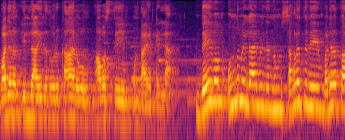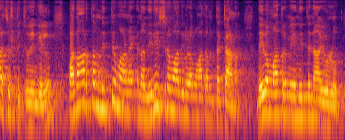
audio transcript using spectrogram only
വചനം ഇല്ലായിരുന്ന ഒരു കാലവും അവസ്ഥയും ഉണ്ടായിട്ടില്ല. ദൈവം ഒന്നുമില്ലായ്മയിൽ നിന്നും സകലത്തിനെയും വചനത്താൽ സൃഷ്ടിച്ചു എങ്കിൽ പദാർത്ഥം നിത്യമാണ് എന്ന നിരീശ്വരവാദികളുടെ വാദം തെറ്റാണ്. ദൈവം മാത്രമേ നിത്യനായുള്ളൂ.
